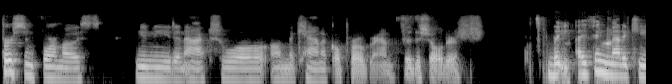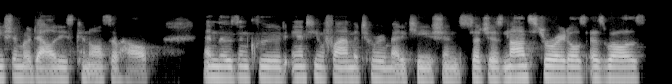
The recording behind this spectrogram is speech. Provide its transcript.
first and foremost, you need an actual um, mechanical program for the shoulder. But I think medication modalities can also help. and those include anti-inflammatory medications such as nonsteroidals as well as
